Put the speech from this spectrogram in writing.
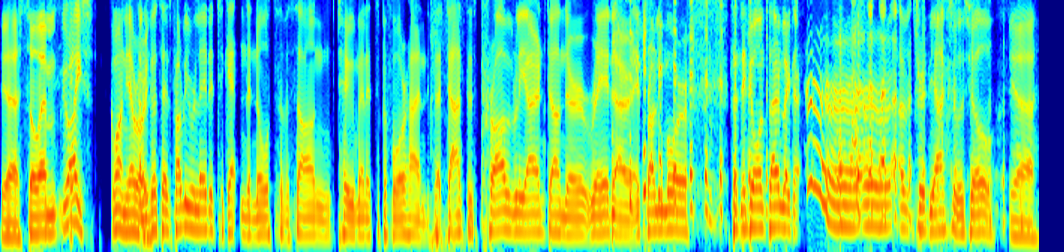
Yeah. So um, right, go on, yeah, I was going to say it's probably related to getting the notes of a song two minutes beforehand. That dances probably aren't on their radar. It's probably more that they don't sound like they're through the actual show. Yeah.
